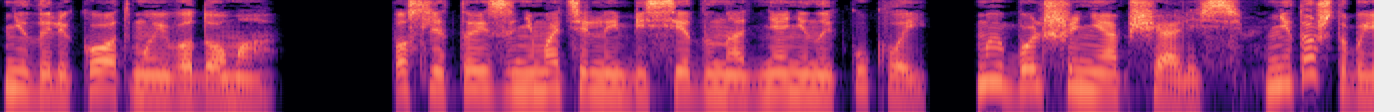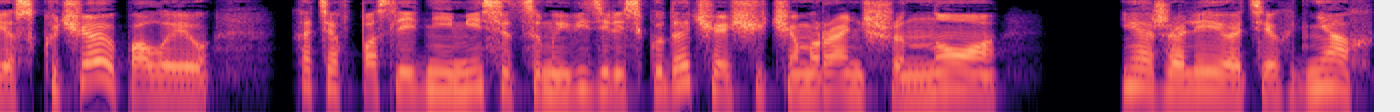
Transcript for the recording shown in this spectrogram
недалеко от моего дома. После той занимательной беседы над няниной куклой мы больше не общались. Не то чтобы я скучаю по Лею, хотя в последние месяцы мы виделись куда чаще, чем раньше, но... Я жалею о тех днях,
